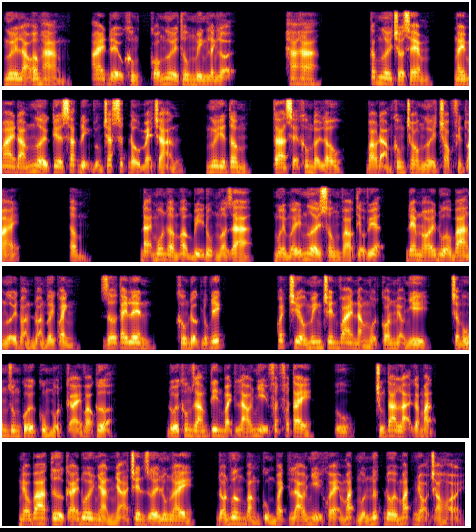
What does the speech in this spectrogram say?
ngươi lão âm hàng, ai đều không có ngươi thông minh lanh lợi. Ha ha. Các ngươi chờ xem, ngày mai đám người kia xác định vững chắc sức đầu mẹ chán, ngươi yên tâm, ta sẽ không đợi lâu, bảo đảm không cho ngươi chọc phiền thoái. Ẩm đại môn ầm ầm bị đụng mở ra, mười mấy người xông vào tiểu viện, đem nói đùa ba người đoàn đoàn vây quanh, giơ tay lên, không được nhúc đích quách triều minh trên vai nằm một con mèo nhi, chậm ung dung cuối cùng một cái vào cửa. Đối không dám tin bạch lão nhị phất phất tay, u, chúng ta lại gặp mặt. Mèo ba tư cái đuôi nhàn nhã trên dưới lung lay, đón vương bằng cùng bạch lão nhị khỏe mắt muốn nước đôi mắt nhỏ chào hỏi,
